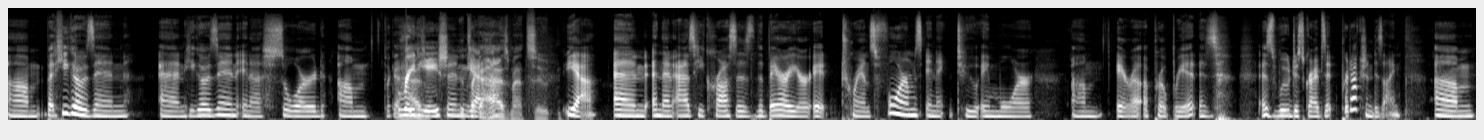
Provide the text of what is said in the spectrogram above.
um but he goes in and he goes in in a sword um It's like a radiation. it's yeah like a hazmat suit. yeah. And and then as he crosses the barrier, it transforms into a more um, era appropriate, as as Woo describes it, production design, um,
